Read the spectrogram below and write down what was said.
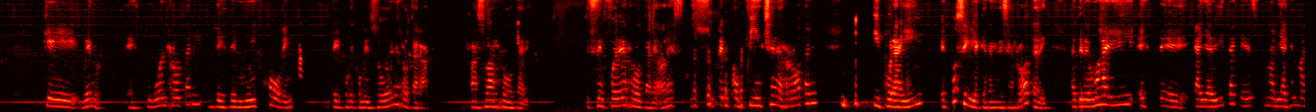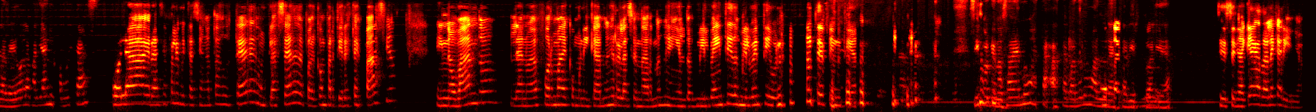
que, bueno, estuvo en Rotary desde muy joven, porque comenzó desde Rotary, pasó a Rotary, se fue de Rotary, ahora es súper compinche de Rotary y por ahí es posible que regrese a Rotary. La tenemos ahí este, calladita, que es María Ángel Malaveo. Hola María Ángel, ¿cómo estás? Hola, gracias por la invitación a todos ustedes. Un placer de poder compartir este espacio, innovando la nueva forma de comunicarnos y relacionarnos en el 2020 y 2021, definitivamente. Sí, porque no sabemos hasta, hasta cuándo nos va a durar esta virtualidad. Sí, sí, hay que agarrarle cariño.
